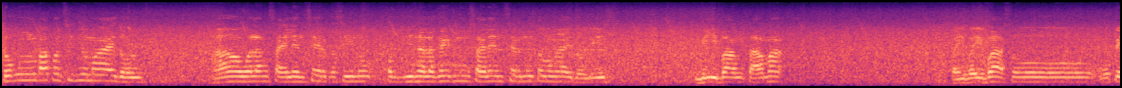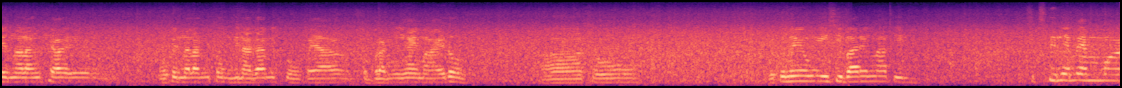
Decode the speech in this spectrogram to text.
So kung papansin nyo mga idol, ah, walang silencer kasi no, pag dinalagay yung silencer nito mga idol is may iba ang tama. Paiba-iba. So open na lang siya. eh, open na lang itong ginagamit ko kaya sobrang ingay mga idol. Ah, so ito na yung AC barrel natin. 16mm mga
